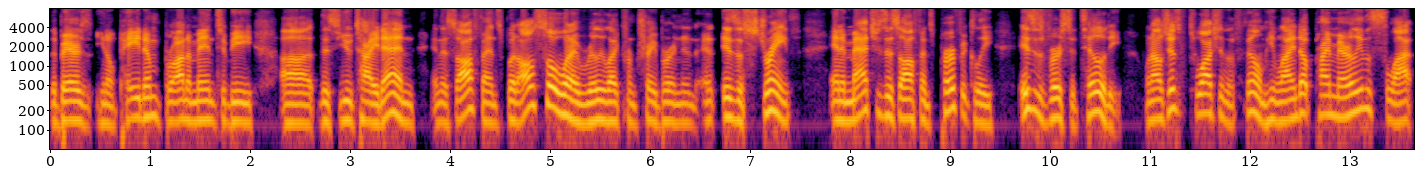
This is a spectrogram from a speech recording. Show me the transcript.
the Bears, you know, paid him, brought him in to be uh, this U tight end in this offense. But also, what I really like from Trey Burton is a strength, and it matches this offense perfectly. Is his versatility. When I was just watching the film, he lined up primarily in the slot,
